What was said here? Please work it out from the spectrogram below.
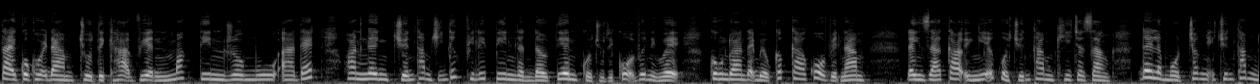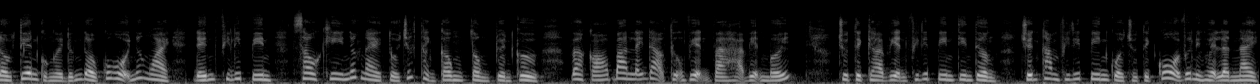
Tại cuộc hội đàm, Chủ tịch Hạ viện Martin Romualdez hoan nghênh chuyến thăm chính thức Philippines lần đầu tiên của Chủ tịch Quốc hội Vương Đình Huệ cùng đoàn đại biểu cấp cao Quốc hội Việt Nam, đánh giá cao ý nghĩa của chuyến thăm khi cho rằng đây là một trong những chuyến thăm đầu tiên của người đứng đầu Quốc hội nước ngoài đến Philippines sau khi nước này tổ chức thành công tổng tuyển cử và có ban lãnh đạo thượng viện và hạ viện mới. Chủ tịch Hạ viện Philippines tin tưởng chuyến thăm Philippines của Chủ tịch Quốc hội Vương Đình Huệ lần này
